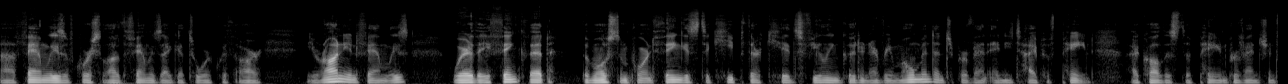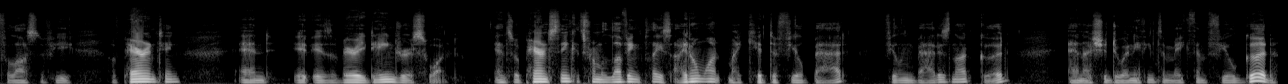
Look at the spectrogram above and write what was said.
uh, families. Of course, a lot of the families I get to work with are Iranian families where they think that the most important thing is to keep their kids feeling good in every moment and to prevent any type of pain. I call this the pain prevention philosophy of parenting, and it is a very dangerous one. And so parents think it's from a loving place. I don't want my kid to feel bad. Feeling bad is not good, and I should do anything to make them feel good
